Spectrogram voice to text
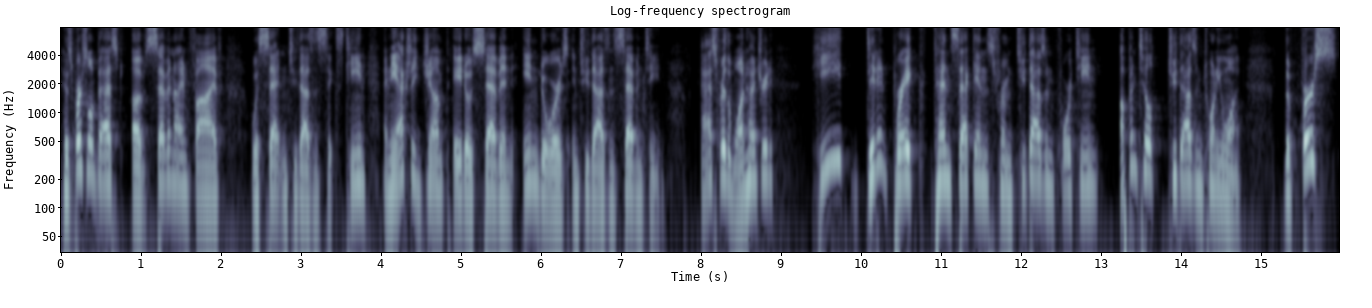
His personal best of 795 was set in 2016, and he actually jumped 807 indoors in 2017. As for the 100, he didn't break 10 seconds from 2014 up until 2021. The first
